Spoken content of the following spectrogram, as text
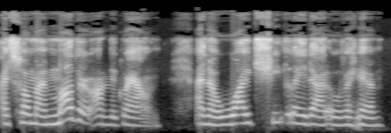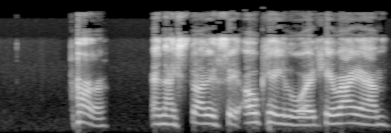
I saw my mother on the ground and a white sheet laid out over him her. And I started to say, okay, Lord, here I am.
